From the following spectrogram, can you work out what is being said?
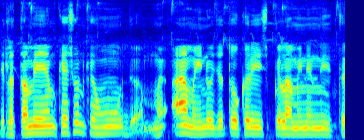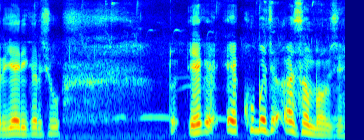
એટલે તમે એમ કહેશો ને કે હું આ મહિનો જતો કરીશ પહેલા મહિનાની તૈયારી કરીશું. તો એ એ ખૂબ જ અસંભવ છે.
